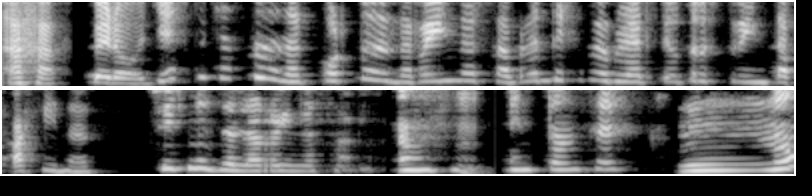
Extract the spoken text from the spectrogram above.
Ajá. Pero ya escuchaste de la corte de la reina Sabran, déjame hablarte otras 30 páginas. Chismes de la reina Sabran. Entonces, no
